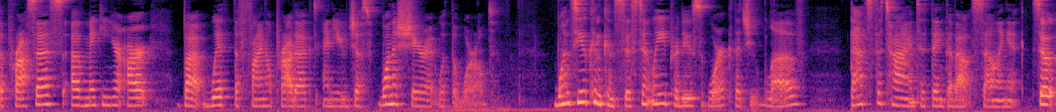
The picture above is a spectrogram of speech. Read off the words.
the process of making your art, but with the final product, and you just want to share it with the world. Once you can consistently produce work that you love, that's the time to think about selling it. So,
